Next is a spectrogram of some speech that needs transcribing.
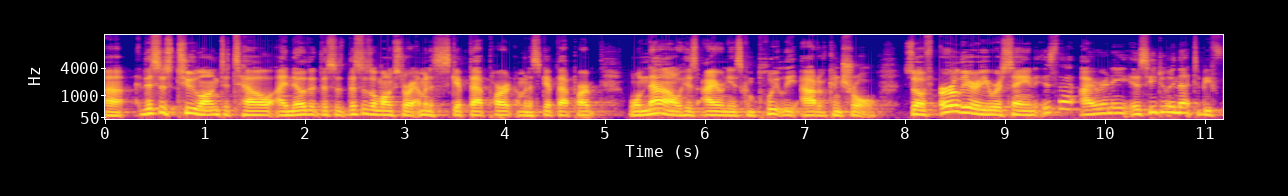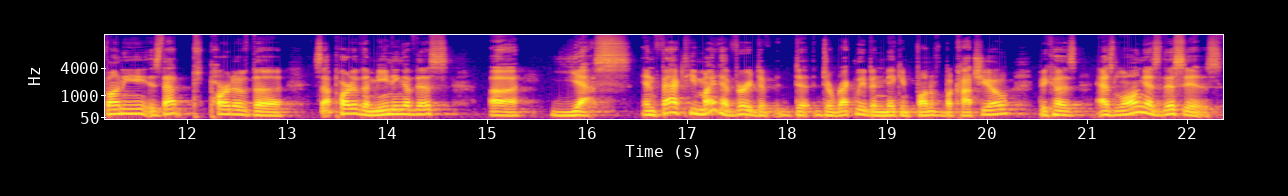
uh, this is too long to tell. I know that this is this is a long story. I'm going to skip that part. I'm going to skip that part. Well, now his irony is completely out of control. So if earlier you were saying, "Is that irony? Is he doing that to be funny? Is that part of the is that part of the meaning of this?" Uh, yes. In fact, he might have very di- di- directly been making fun of Boccaccio because as long as this is,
